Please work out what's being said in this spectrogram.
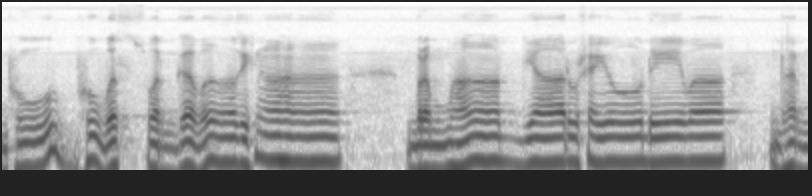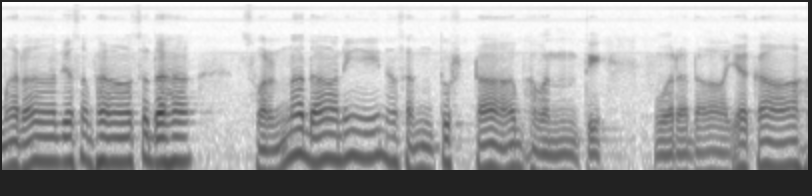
भूर्भुवस्वर्गवासिनः। ब्रह्माद्याऋषयो देवा धर्मराजसभासदः। स्वर्णदानेन सन्तुष्टा भवन्ति वरदायकाः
